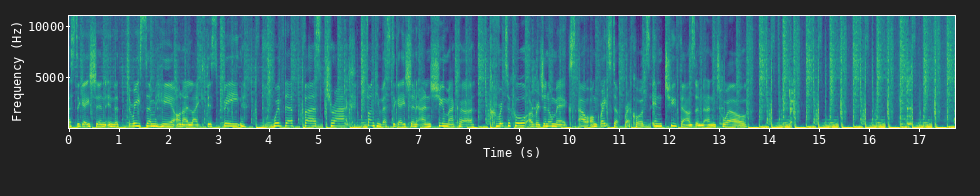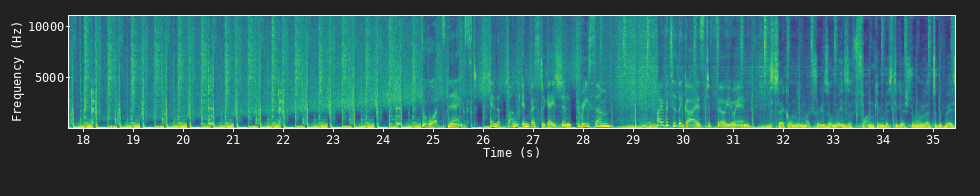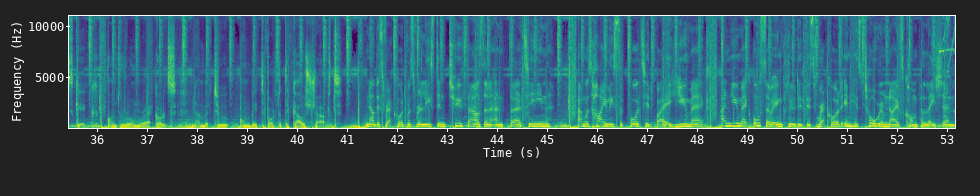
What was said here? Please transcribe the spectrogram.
Investigation in the threesome here on I Like This Beat with their first track, Funk Investigation and Schumacher Critical Original Mix out on Great Stuff Records in 2012. But what's next in the Funk Investigation threesome? Over to the guys to fill you in. Second in my threesome is a funk investigation led to the Bass Kick on Toolroom Records, number two on Beatport Tech House chart. Now, this record was released in 2013 and was highly supported by UMEK. And UMEK also included this record in his Toolroom Knights compilation.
